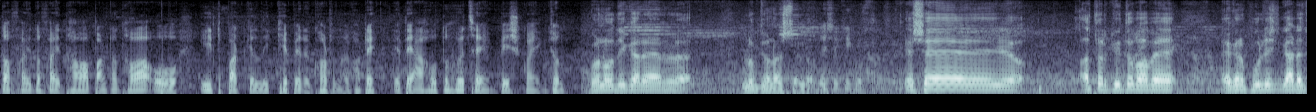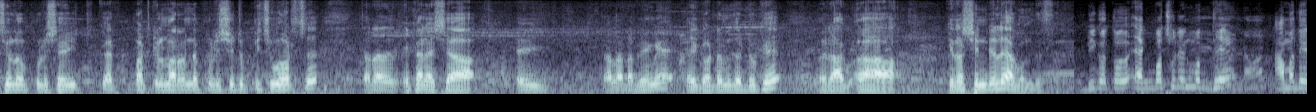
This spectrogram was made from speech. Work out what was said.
দফায় দফায় ধাওয়া পাল্টা ধাওয়া ও ইট পাটকেল নিক্ষেপের ঘটনা ঘটে। এতে আহত হয়েছে বেশ কয়েকজন। গণ অধিকারের লোকজন আসছিল। এসে কি করছে? অতর্কিতভাবে এখানে পুলিশ গার্ডে ছিল পুলিশে ইট পাটকেল মারানো পুলিশ একটু পিছু হটছে। তারা এখানে এসে এই তালাটা ভেঙে এই মধ্যে ঢুকে কেরোসিন আগুন দিয়েছে। বিগত এক বছরের মধ্যে আমাদের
